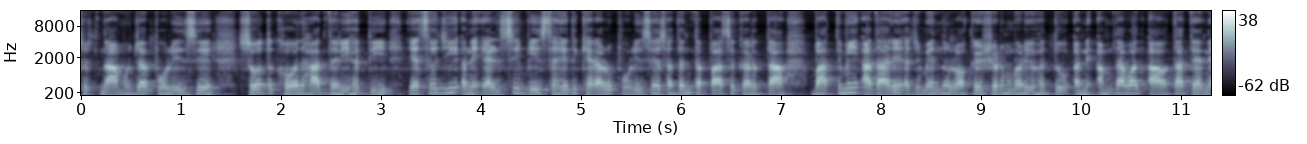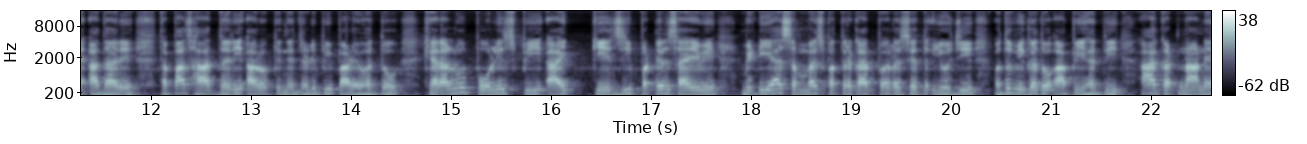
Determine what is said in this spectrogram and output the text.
સૂચના મુજબ પોલીસે શોધખોળ હાથ ધરી હતી. એસઓજી અને એલસીબી સહિત ખેરાલુ પોલીસે સઘન તપાસ કરતા બાતમી આધારે અજમેરનું લોકેશન મળ્યું હતું. અને અમદાવાદ આવતા તેને આધારે તપાસ હાથ ધરી આરોપીને ઝડપી પાડ્યો હતો. Kheralu police PI K G Patel સાહેબે મીડિયા સમક્ષ પત્રકાર પરિષદ યોજી વધુ વિગતો આપી હતી. આ ઘટનાને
